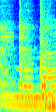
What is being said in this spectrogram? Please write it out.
何もない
